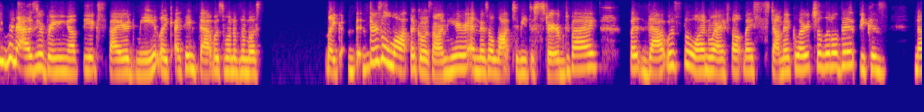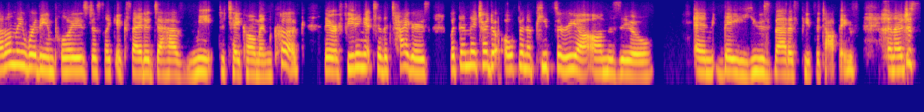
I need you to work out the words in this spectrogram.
Even as you're bringing up the expired meat, like I think that was one of the most like th- there's a lot that goes on here and there's a lot to be disturbed by, but that was the one where I felt my stomach lurch a little bit because not only were the employees just like excited to have meat to take home and cook, they were feeding it to the tigers, but then they tried to open a pizzeria on the zoo and they use that as pizza toppings. And I just,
